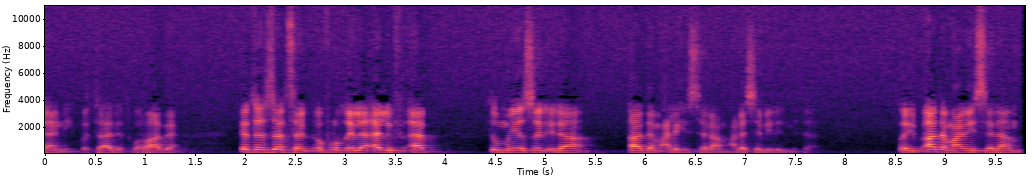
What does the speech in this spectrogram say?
ثاني وثالث ورابع. يتسلسل افرض إلى ألف أب ثم يصل إلى آدم عليه السلام على سبيل المثال. طيب آدم عليه السلام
